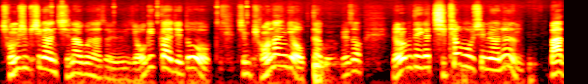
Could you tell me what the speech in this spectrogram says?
점심시간 지나고 나서 여기까지도 지금 변한 게 없다고요. 그래서 여러분들 이거 지켜보시면은 막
